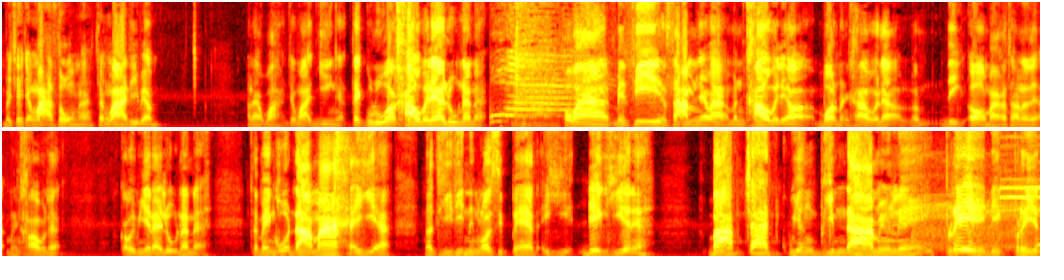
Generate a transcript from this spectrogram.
ไม่ใช่จังหวะส่งนะจังหวะที่แบบ อะไรวะจังหวะยิงอะแต่กูรู้ว่าเข้าไปแล้วลูกนั้นอะเพราะว่าเมสซี่ซ้ำใช่ป่ะมันเข้าไปแล้ว บอลมันเข้าไปแล้วแล้วดิกออกมาก็เท่านั้นแหละมันเข้าไปแล้วก็ไม่มีอะไรลูกนั้นนะแต่แม่งโคตรดราม่าไอ้เหี้ยนาทีที่หนึ่งร้อยสิบแปดไอ้เหี้ยเด็กเหี้ยเนี่ยบาปจัดกูยังพิมพ์ด่ามันอยู่เลยไอ้เปรเด็กเปรต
